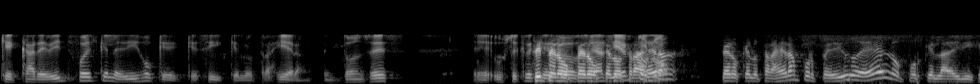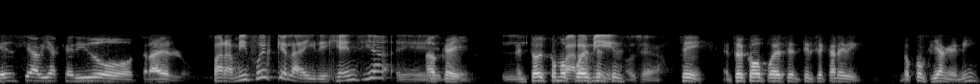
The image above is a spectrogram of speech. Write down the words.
que Carevit fue el que le dijo que, que sí, que lo trajeran. Entonces, eh, ¿usted cree Sí, que pero, eso pero sea que lo no? Pero que lo trajeran por pedido de él o porque la dirigencia había querido traerlo. Para mí fue que la dirigencia... Eh, Ok. Entonces, ¿cómo puede mí, sentirse? O sea, Sí, entonces ¿cómo puede sentirse Carevic? No confían en mí.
